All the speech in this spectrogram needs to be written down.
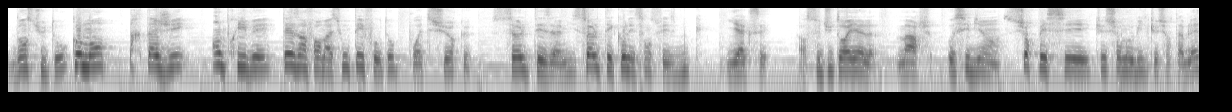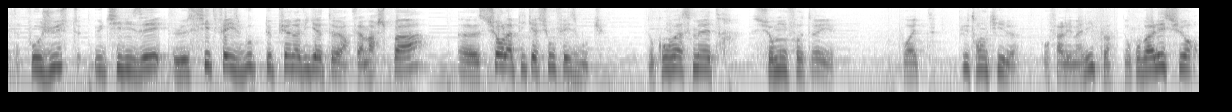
dans ce tuto comment partager en privé tes informations, tes photos pour être sûr que seuls tes amis, seuls tes connaissances Facebook y aient accès. Alors ce tutoriel marche aussi bien sur PC que sur mobile que sur tablette. Faut juste utiliser le site Facebook depuis un navigateur. Ça marche pas euh, sur l'application Facebook. Donc on va se mettre sur mon fauteuil pour être plus tranquille pour faire les manips. Donc on va aller sur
